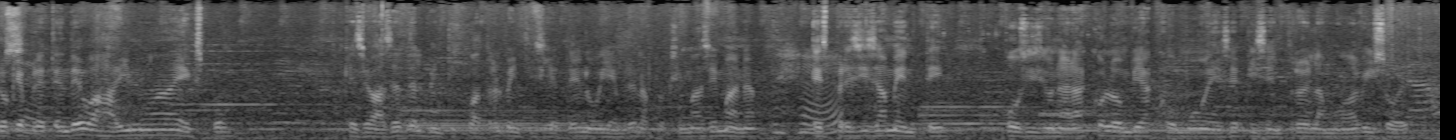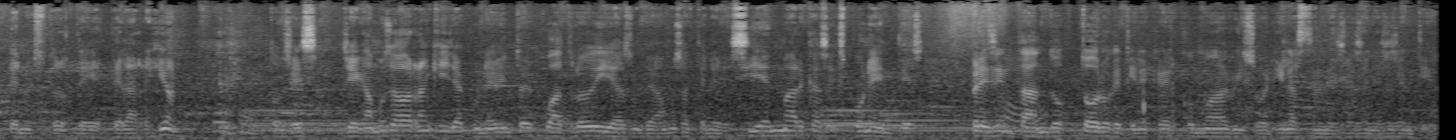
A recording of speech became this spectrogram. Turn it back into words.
lo que pretende Baja y Moda Expo que se va a hacer del 24 al 27 de noviembre, la próxima semana, es precisamente posicionar a Colombia como ese epicentro de la moda visual de, nuestro, de, la región. Entonces llegamos a Barranquilla con un evento de cuatro días donde vamos a tener 100 marcas exponentes presentando todo lo que tiene que ver con moda visual y las tendencias en ese sentido.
